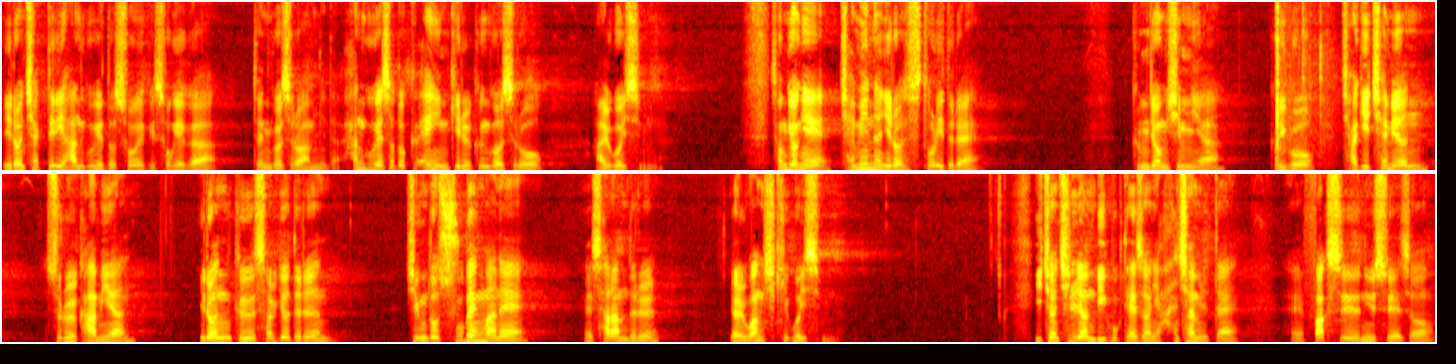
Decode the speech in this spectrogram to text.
이런 책들이 한국에도 소개, 가된 것으로 압니다. 한국에서도 꽤 인기를 끈 것으로 알고 있습니다. 성경에 재미있는 이런 스토리들에 긍정 심리학 그리고 자기 체면 수를 가미한 이런 그 설교들은 지금도 수백만의 사람들을 열광시키고 있습니다. 2007년 미국 대선이 한참일 때 팍스 뉴스에서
